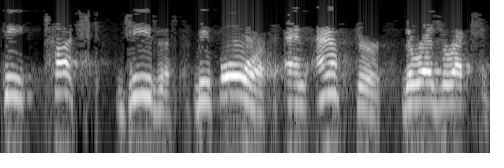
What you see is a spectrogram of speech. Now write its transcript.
He touched Jesus before and after the resurrection.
